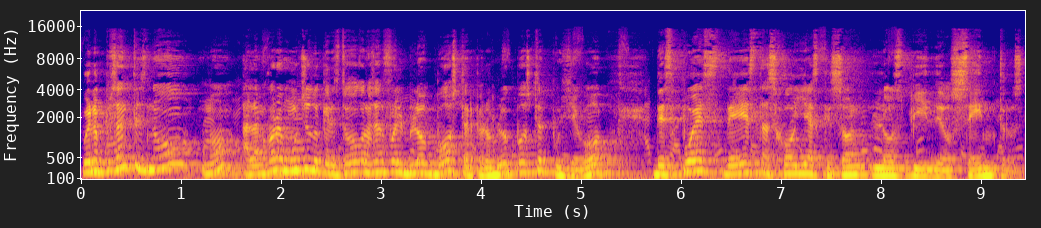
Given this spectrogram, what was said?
Bueno, pues antes no, ¿no? A lo mejor a muchos lo que les tocó conocer fue el Blockbuster, pero Blockbuster pues llegó después de estas joyas que son los videocentros.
